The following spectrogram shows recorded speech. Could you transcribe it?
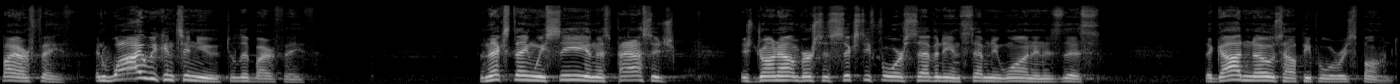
by our faith and why we continue to live by our faith. The next thing we see in this passage is drawn out in verses 64, 70, and 71, and is this that God knows how people will respond.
